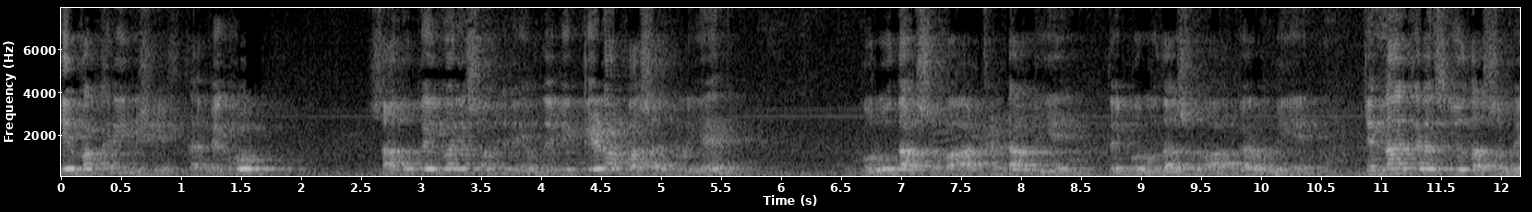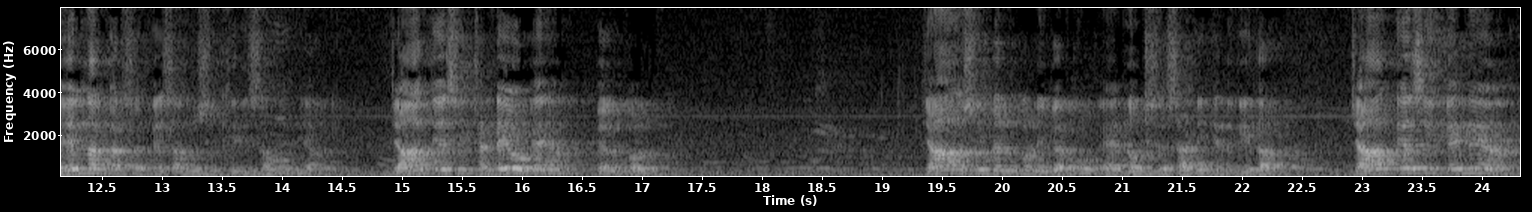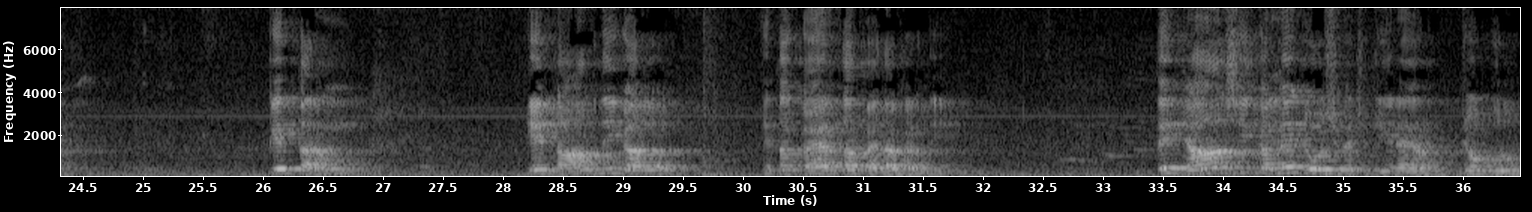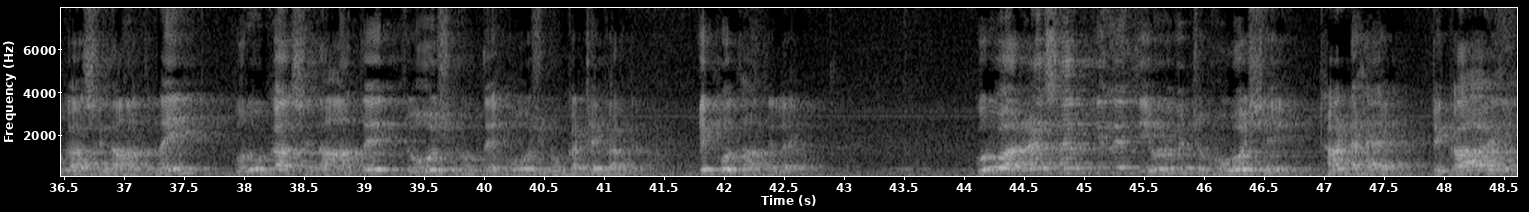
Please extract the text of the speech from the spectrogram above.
ਇਹ ਵੱਖਰੀ ਵਿਸ਼ੇਸ਼ਤਾ ਹੈ। ਵੇਖੋ, ਸਾਨੂੰ ਕਈ ਵਾਰੀ ਸਮਝ ਨਹੀਂ ਆਉਂਦੀ ਵੀ ਕਿਹੜਾ ਪਾਸਾ ਚੁਣੀਏ। ਗੁਰੂ ਦਾ ਸੁਭਾਅ ਠੰਡਾ ਵੀ ਹੈ ਤੇ ਗੁਰੂ ਦਾ ਸੁਭਾਅ ਗਰਮ ਵੀ ਹੈ ਜਿੰਨਾ ਚਿਰ ਅਸੀਂ ਉਹਦਾ ਸੁਮੇਲ ਨਾ ਕਰ ਸਕੇ, ਸਾਨੂੰ ਸਿੱਖੀ ਦੀ ਸਮਝ ਨਹੀਂ ਆਉਂਦੀ। ਜਾਂ ਤੇ ਅਸੀਂ ਠੰਡੇ ਹੋ ਗਏ ਹਾਂ, ਬਿਲਕੁਲ। ਜਾਂ ਅਸੀਂ ਬਿਲਕੁਲ ਹੀ ਗਰਮ ਹੋ ਗਏ ਨੁਕਸ ਸਾਡੀ ਜ਼ਿੰਦਗੀ ਦਾ। ਜਾਂ ਤੇ ਅਸੀਂ ਕਹਿੰਦੇ ਹਾਂ ਕਿ ਧਰਮ ਇਹ ਨਾਮ ਦੀ ਗੱਲ ਇਹ ਤਾਂ ਕਾਇਰਤਾ ਪੈਦਾ ਕਰਦੀ ਤੇ ਜਾਂ ਅਸੀਂ ਇਕੱਲੇ ਜੋਸ਼ ਵਿੱਚ ਜੀ ਰਹੇ ਹਾਂ, ਜੋ ਗੁਰੂ ਦਾ ਸਿਧਾਂਤ ਨਹੀਂ, ਗੁਰੂ ਦਾ ਸਿਧਾਂਤ ਤੇ ਜੋਸ਼ ਨੂੰ ਤੇ ਹੋਸ਼ ਨੂੰ ਇਕੱਠੇ ਕਰ ਦੇਣਾ ਇੱਕੋ ਥਾਂ ਤੇ ਲੈ ਗੁਰੂ ਹਰਿ ਸਾਹਿਬ ਜੀ ਦੇ ਜੀਵਨ ਵਿੱਚ ਹੋਸ਼ ਹੈ ਠੰਡ ਹੈ, ਟਿਕਾ ਹੈ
